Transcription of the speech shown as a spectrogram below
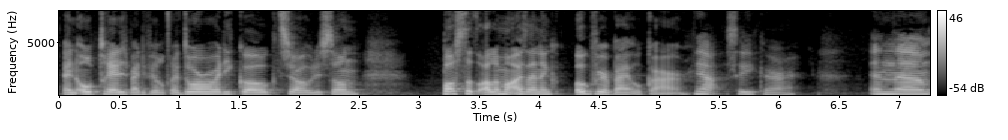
en optredens bij de Wereldwijd Door waar hij kookt. Zo. Dus dan past dat allemaal uiteindelijk ook weer bij elkaar. Ja, zeker. En ehm,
